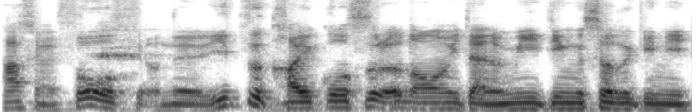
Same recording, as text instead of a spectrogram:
確かにそうですよね。いつ開校するの？みたいなミーティングしたときに、い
